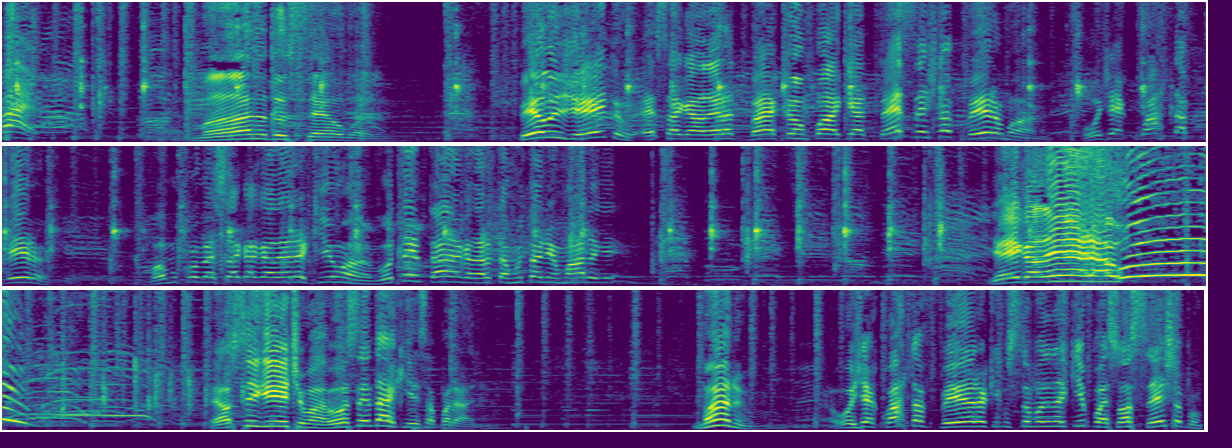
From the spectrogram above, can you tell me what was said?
Vai! Mano do céu, mano. Pelo jeito, essa galera vai acampar aqui até sexta-feira, mano. Hoje é quarta-feira. Vamos conversar com a galera aqui, mano. Vou tentar, né? A galera tá muito animada aqui. E aí, galera? Uh! É o seguinte, mano. Vou sentar aqui essa parada. Mano, hoje é quarta-feira. O que vocês estão fazendo aqui, pô? É só sexta, pô.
